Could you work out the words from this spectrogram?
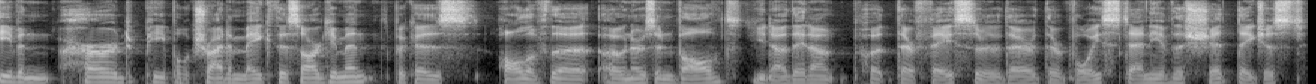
even heard people try to make this argument because all of the owners involved, you know, they don't put their face or their their voice to any of this shit. They just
